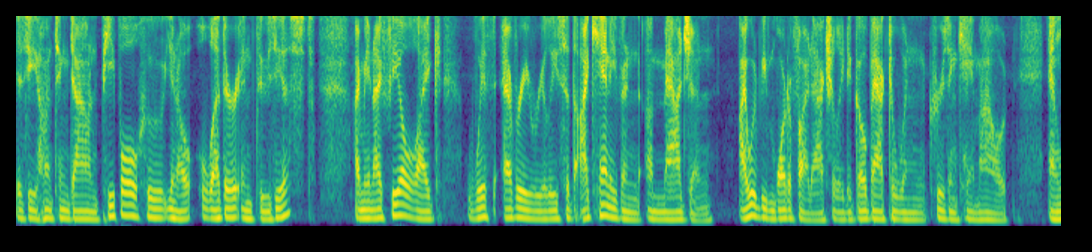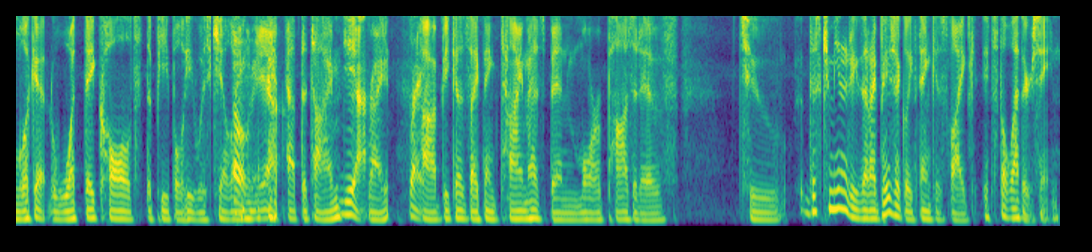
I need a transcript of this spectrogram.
Is he hunting down people who, you know, leather enthusiasts? I mean, I feel like with every release of the, I can't even imagine. I would be mortified actually to go back to when Cruising came out and look at what they called the people he was killing Oh, yeah. at the time. Yeah. Right Right. uh, because I think time has been more positive to this community that I basically think is like it's the leather scene.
